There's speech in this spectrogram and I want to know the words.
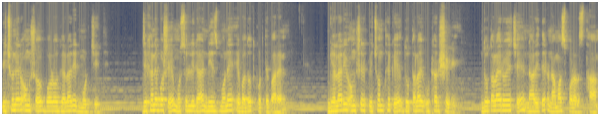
পিছনের অংশ বড় গ্যালারির মসজিদ। যেখানে বসে মুসল্লিরা নিজ মনে এবাদত করতে পারেন। গ্যালারি অংশের পিছন থেকে দোতলায় ওঠার সিঁড়ি। দোতলায় রয়েছে নারীদের নামাজ পড়ার স্থান।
